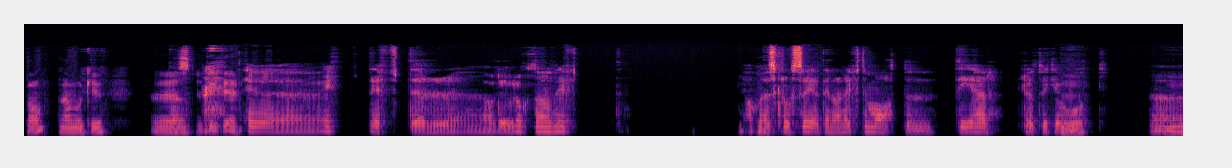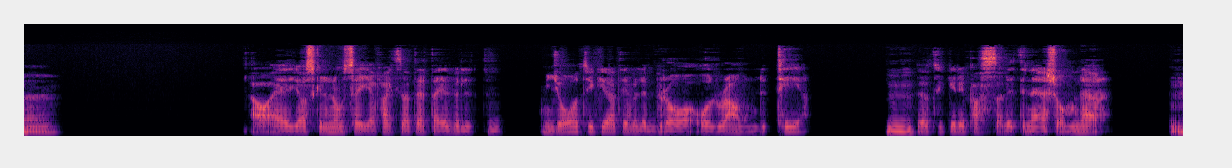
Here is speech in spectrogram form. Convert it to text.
Ja, det var kul. Eh, du tyckte? efter, ja det är väl också efter Ja, men jag skulle också säga att det är någon eftermaten-te här. Skulle jag tycka var mm. gott. Mm. Uh, ja, eh, jag skulle nog säga faktiskt att detta är väldigt... Jag tycker att det är väldigt bra allround-te. Mm. Jag tycker det passar lite när som där. Mm.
